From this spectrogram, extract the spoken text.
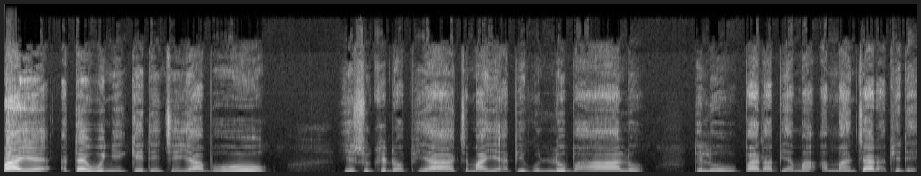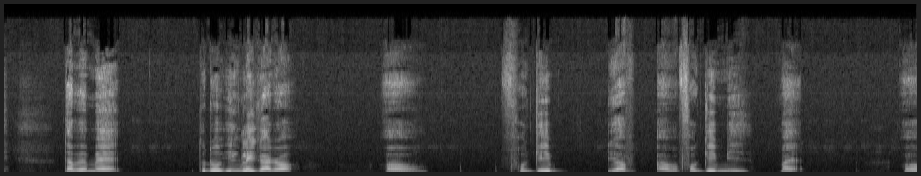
မရဲ့အသက်ဝိညာဉ်ကယ်တင်ခြင်းရဖို့ယေရှုခရစ်တော်ဖျားကျမရဲ့အပြစ်ကိုလွတ်ပါလို့ဒီလိုဘာသာပြန်မှအမှန်ကြတာဖြစ်တယ်ဒါပေမဲ့သူတို့အင်္ဂလိပ်ကတော့အော် forgive you have, uh, forgive me my ဟို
